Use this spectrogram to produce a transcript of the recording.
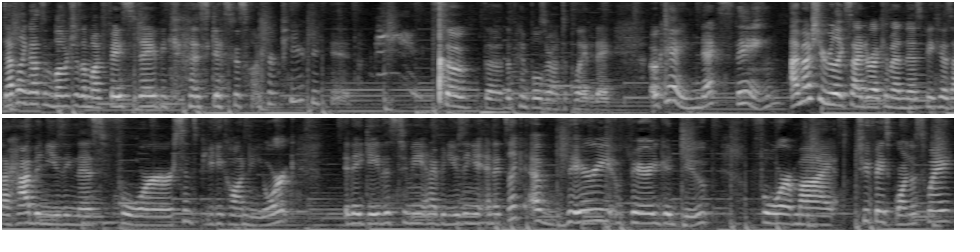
Definitely got some blemishes on my face today because guess who's on her period? So the, the pimples are out to play today. Okay, next thing. I'm actually really excited to recommend this because I have been using this for since BeautyCon New York. They gave this to me and I've been using it and it's like a very, very good dupe for my Too Faced Born This Way.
